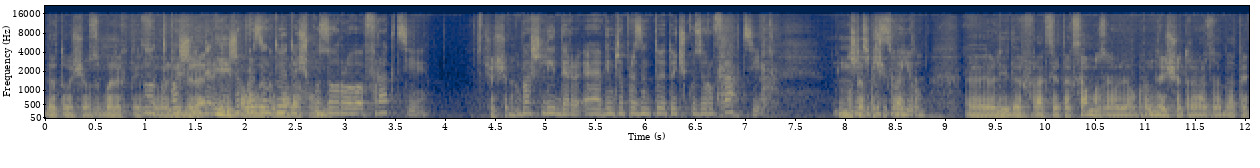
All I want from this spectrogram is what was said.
для того, щоб зберегти Ну, цього лідера лідер, і він же презентує точку зору фракції. Що що? Ваш лідер, е, він же презентує точку зору фракції. Ну Чи та тільки почекайте. свою? Е, Лідер фракції так само заявляв про те, що треба розглядати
